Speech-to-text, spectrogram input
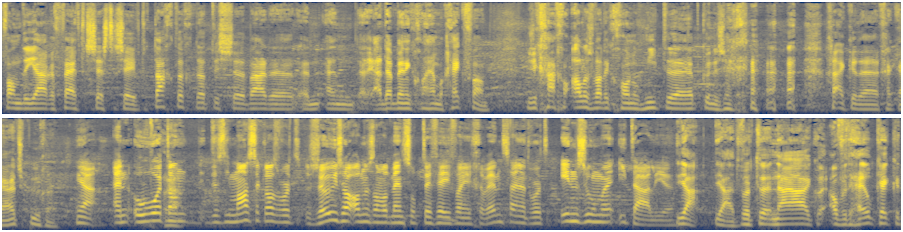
van de jaren 50, 60, 70, 80. Dat is eh, waar de. En, en ja, daar ben ik gewoon helemaal gek van. Dus ik ga gewoon alles wat ik gewoon nog niet eh, heb kunnen zeggen, ga, ik er, eh, ga ik eruit spugen. Ja, en hoe wordt dan... Dus die masterclass wordt sowieso anders dan wat mensen op tv van je gewend zijn. Het wordt inzoomen Italië. Ja, ja het wordt. nou ja, ik, over het heel. Kijk,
